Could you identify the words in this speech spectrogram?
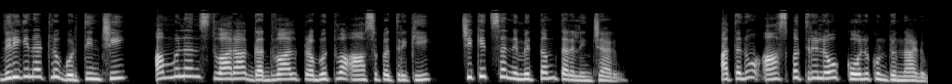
విరిగినట్లు గుర్తించి అంబులెన్స్ ద్వారా గద్వాల్ ప్రభుత్వ ఆసుపత్రికి చికిత్స నిమిత్తం తరలించారు అతను ఆస్పత్రిలో కోలుకుంటున్నాడు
